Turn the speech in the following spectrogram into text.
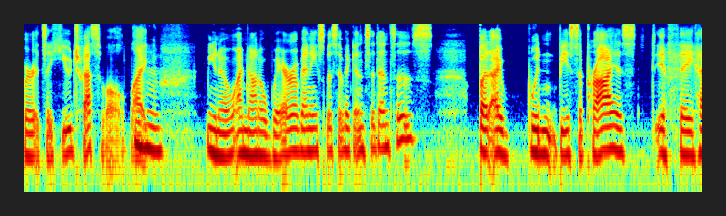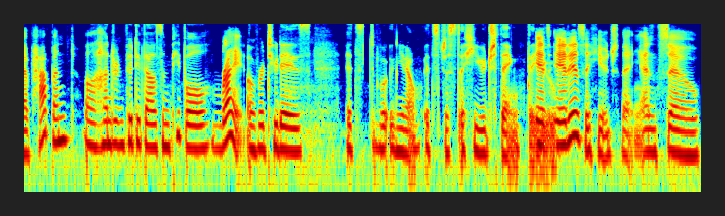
Where it's a huge festival, like Mhm. You know, I'm not aware of any specific incidences, but I wouldn't be surprised if they have happened. Well, 150,000 people Right. over two days. It's, you know, it's just a huge thing that It, you. it is a huge thing. And so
